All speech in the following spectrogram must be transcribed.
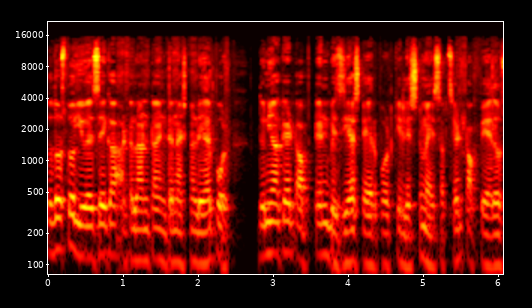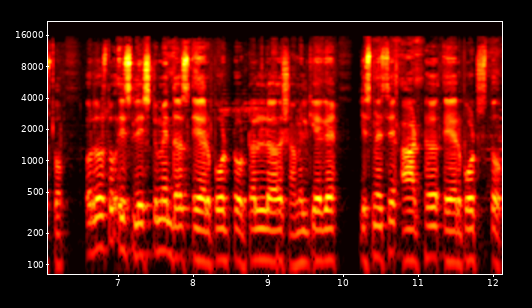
तो दोस्तों यूएसए का अटलांटा इंटरनेशनल एयरपोर्ट दुनिया के टॉप टेन बिजिएस्ट एयरपोर्ट की लिस्ट में सबसे टॉप पे है दोस्तों। और दोस्तों, इस लिस्ट में दस एयरपोर्ट टोटल शामिल किए गए, जिसमें से आठ एयरपोर्ट्स तो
